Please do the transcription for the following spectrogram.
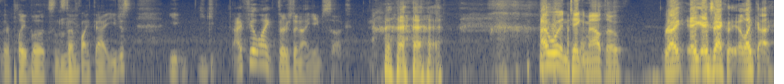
their playbooks and stuff like that. You just you, you, I feel like Thursday night games suck. I wouldn't take him out, though. Right? Exactly. Like I,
